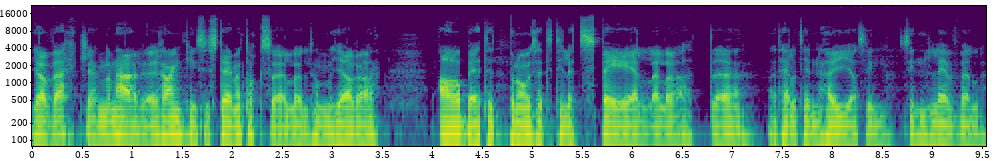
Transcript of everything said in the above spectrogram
Ja, verkligen. Den här eh, rankingsystemet också. Eller liksom göra arbetet på något sätt till ett spel. Eller att, eh, att hela tiden höja sin, sin level.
